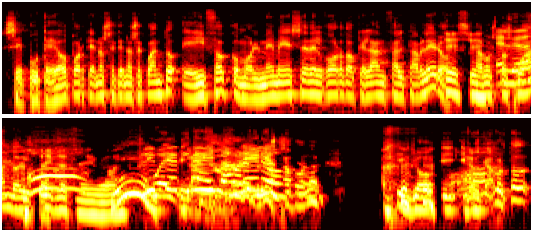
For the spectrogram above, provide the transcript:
se puteó porque no sé qué, no sé cuánto, e hizo como el meme ese del gordo que lanza el tablero. Sí, sí. Estábamos El todos de- jugando y table. ¡Uh! Y yo. Y y, quedamos todos.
